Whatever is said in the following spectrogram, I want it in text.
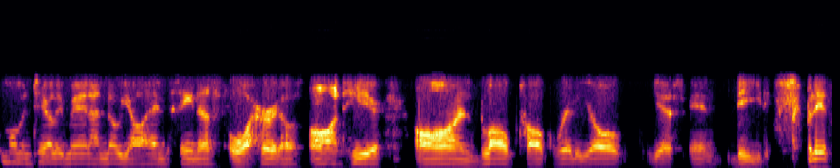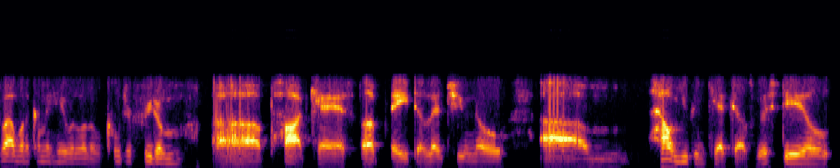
momentarily, man. I know y'all hadn't seen us or heard us on here on Blog Talk Radio. Yes, indeed. But that's why I want to come in here with a little Culture Freedom uh, podcast update to let you know um, how you can catch us. We're still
